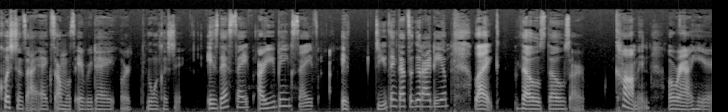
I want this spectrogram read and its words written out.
Questions I ask almost every day, or the one question: Is that safe? Are you being safe? If, do you think that's a good idea? Like those those are common around here.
